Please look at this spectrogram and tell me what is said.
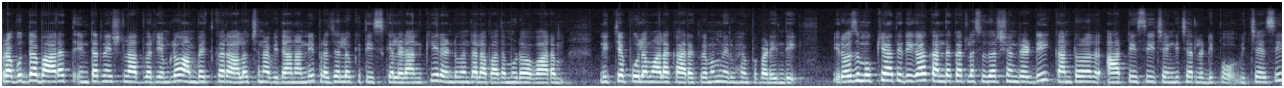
ప్రబుద్ధ భారత్ ఇంటర్నేషనల్ ఆధ్వర్యంలో అంబేద్కర్ ఆలోచన విధానాన్ని ప్రజల్లోకి తీసుకెళ్ళడానికి రెండు వందల పదమూడవ వారం నిత్య పూలమాల కార్యక్రమం నిర్వహింపబడింది. ఈరోజు ముఖ్య అతిథిగా Kandakatla Sudarshan Reddy controller RTC Chengicherla depot విచ్చేసి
